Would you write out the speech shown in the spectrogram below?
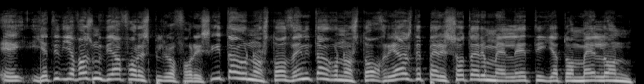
Ε, γιατί διαβάζουμε διάφορες πληροφορίες. Ήταν γνωστό, δεν ήταν γνωστό, χρειάζεται περισσότερη μελέτη για το μέλλον;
